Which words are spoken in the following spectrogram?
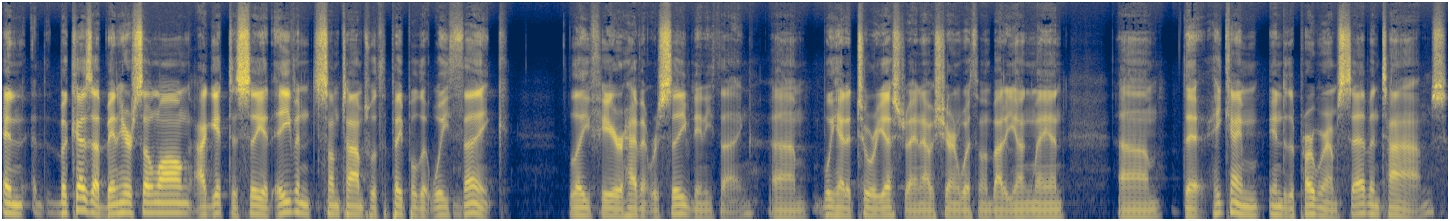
and because I've been here so long, I get to see it even sometimes with the people that we think leave here haven't received anything. Um, we had a tour yesterday, and I was sharing with them about a young man um, that he came into the program seven times,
